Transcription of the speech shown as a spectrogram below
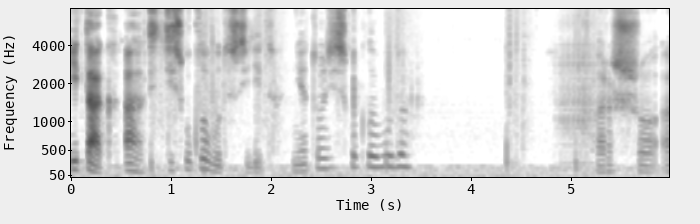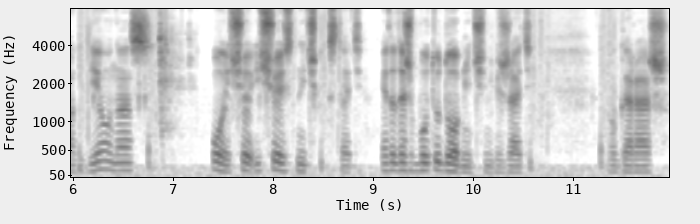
Итак, а, здесь кукла Вуда сидит. Нету здесь куклы Вуда. Хорошо, а где у нас... О, еще, еще есть нычка, кстати. Это даже будет удобнее, чем бежать в гараж.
